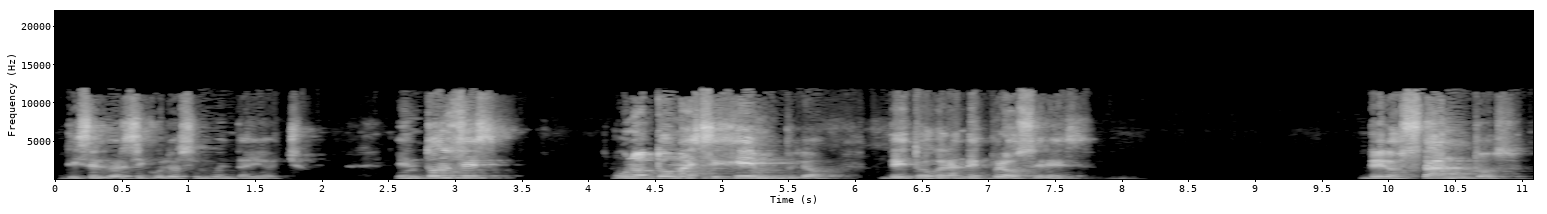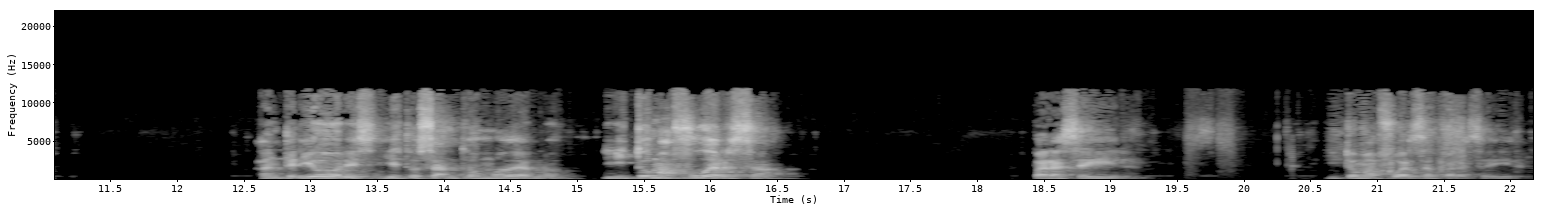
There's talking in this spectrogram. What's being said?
dice el versículo 58. Entonces, uno toma ese ejemplo de estos grandes próceres, de los santos anteriores y estos santos modernos, y toma fuerza para seguir. Y toma fuerza para seguir.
